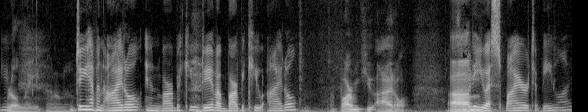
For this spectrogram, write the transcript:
real lean. I don't know. Do you have an idol in barbecue? Do you have a barbecue idol? A barbecue idol. Somebody Um, you aspire to be like?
